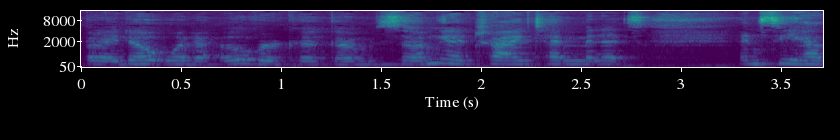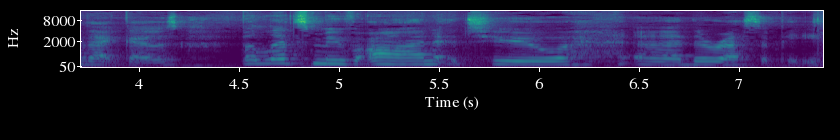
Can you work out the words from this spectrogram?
but I don't want to overcook them. So I'm going to try 10 minutes and see how that goes. But let's move on to uh, the recipe.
